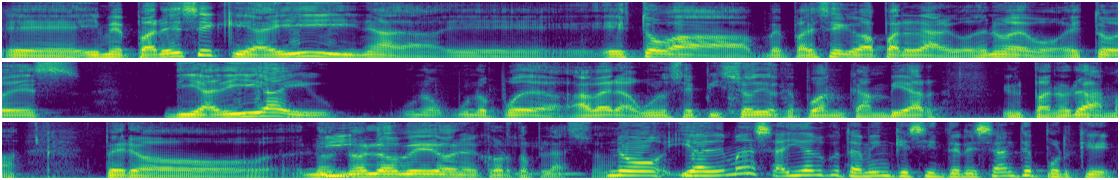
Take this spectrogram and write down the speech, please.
eh, y me parece que ahí, nada, esto va, me parece que va para largo, de nuevo, esto es día a día y uno, uno puede haber algunos episodios que puedan cambiar el panorama, pero no, Y- no lo veo en el corto plazo. No, y además hay algo también que es interesante porque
